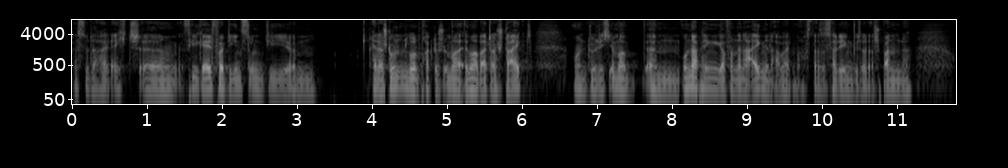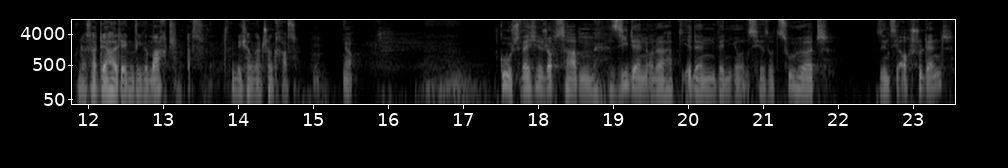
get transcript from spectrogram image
dass du da halt echt äh, viel Geld verdienst und die ähm, ja, der Stundenlohn praktisch immer, immer weiter steigt und du dich immer ähm, unabhängiger von deiner eigenen Arbeit machst. Das ist halt irgendwie so das Spannende. Und das hat der halt irgendwie gemacht. Das finde ich schon ganz schön krass. Ja. Gut, welche Jobs haben Sie denn oder habt ihr denn, wenn ihr uns hier so zuhört? Sind Sie auch Student,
